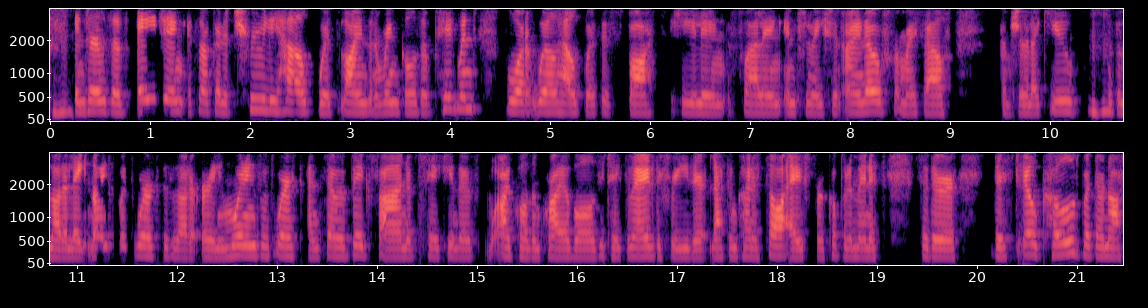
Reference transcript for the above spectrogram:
mm-hmm. in terms of aging, it's not going to truly help with lines and wrinkles or pigment. But what it will help with is spots, healing, swelling, inflammation. I know for myself, I'm sure like you, mm-hmm. there's a lot of late nights with work, there's a lot of early mornings with work. And so I'm a big fan of taking those, I call them cryoballs. You take them out of the freezer, let them kind of thaw out for a couple of minutes. So they're they're still cold, but they're not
